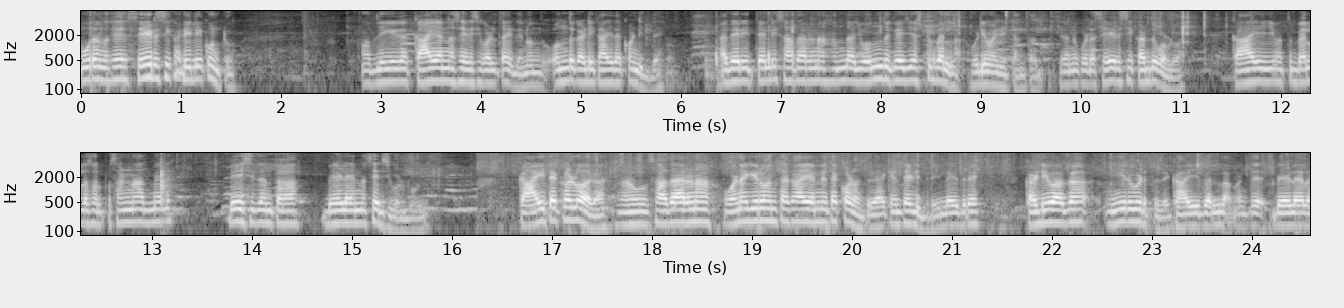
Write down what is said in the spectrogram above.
ಮೂರನ್ನು ಸೇರಿಸಿ ಕಡಿಲಿಕ್ಕೆ ಉಂಟು. ಮೊದಲಿಗೆ ಈಗ ಕಾಯನ್ನು ಸೇರಿಸಿಕೊಳ್ತಾ ಇದ್ದೇನೆ ಒಂದು ಒಂದು ಕಡಿ ಕಾಯಿ ತಗೊಂಡಿದ್ದೆ ಅದೇ ರೀತಿಯಲ್ಲಿ ಸಾಧಾರಣ ಅಂದಾಜು ಒಂದು ಕೆ ಜಿಯಷ್ಟು ಬೆಲ್ಲ ಹುಡಿ ಮಾಡಿಟ್ಟಂಥದ್ದು. ಇದನ್ನು ಕೂಡ ಸೇರಿಸಿ ಕಡಿದುಕೊಳ್ಳುವ. ಕಾಯಿ ಮತ್ತು ಬೆಲ್ಲ ಸ್ವಲ್ಪ ಸಣ್ಣ ಆದಮೇಲೆ ಬೇಯಿಸಿದಂತಹ ಬೇಳೆಯನ್ನು ಸೇರಿಸಿಕೊಳ್ಬೋದು ಕಾಯಿ ತಗೊಳ್ಳುವಾಗ ನಾವು ಸಾಧಾರಣ ಒಣಗಿರುವಂಥ ಕಾಯಿಯನ್ನೇ ತಗೊಳ್ಳುವಂಥದ್ದು ಯಾಕೆಂತ ಹೇಳಿದರೆ ಇಲ್ಲದಿದ್ದರೆ ಕಡಿಯುವಾಗ ನೀರು ಬಿಡ್ತದೆ. ಕಾಯಿ, ಬೆಲ್ಲ ಮತ್ತು ಬೇಳೆ ಎಲ್ಲ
